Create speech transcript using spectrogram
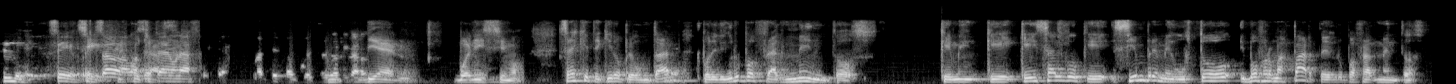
Sí, sí, Sí, vamos a estar en una feria. Bien, buenísimo. ¿Sabes qué te quiero preguntar? Por el grupo Fragmentos, que, me, que, que es algo que siempre me gustó, y vos formás parte del grupo Fragmentos.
